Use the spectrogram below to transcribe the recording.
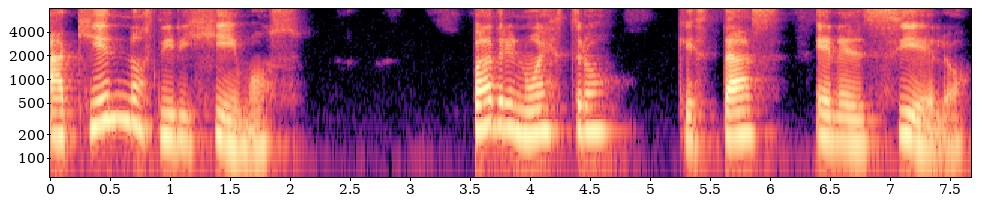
a quién nos dirigimos. Padre nuestro que estás en el cielo.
